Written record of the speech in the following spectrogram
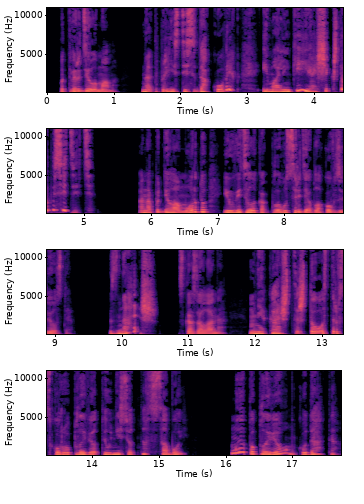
— подтвердила мама. «Надо принести сюда коврик и маленький ящик, чтобы сидеть». Она подняла морду и увидела, как плывут среди облаков звезды. «Знаешь», — сказала она, — «мне кажется, что остров скоро уплывет и унесет нас с собой. Мы поплывем куда-то».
